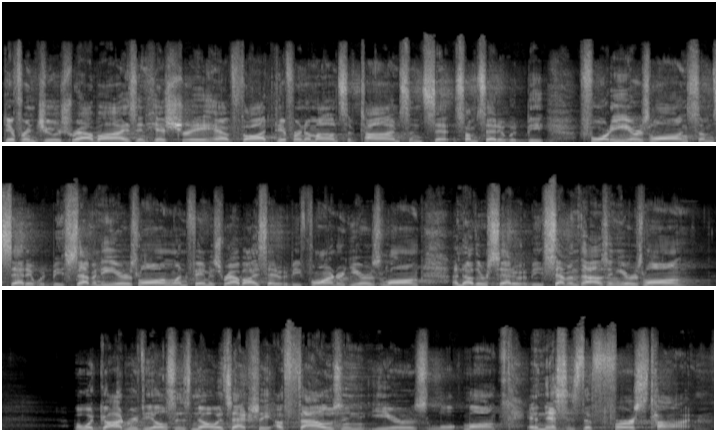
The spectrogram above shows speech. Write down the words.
Different Jewish rabbis in history have thought different amounts of time. Some said, it would be 40 years long. Some said it would be 70 years long. One famous rabbi said it would be 400 years long. Another said it would be 7,000 years long. But what God reveals is no, it's actually a thousand years long. And this is the first time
